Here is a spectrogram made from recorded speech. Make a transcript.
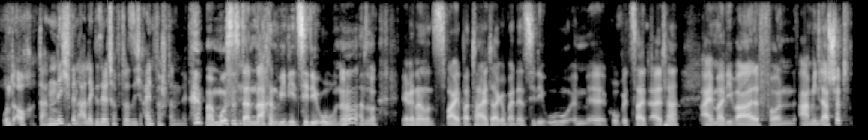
und auch dann nicht, wenn alle Gesellschafter sich einverstanden erklären. Man muss es dann machen wie die CDU. Ne? Also wir erinnern uns zwei Parteitage bei der CDU im äh, Covid-Zeitalter. Einmal die Wahl von Armin Laschet,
